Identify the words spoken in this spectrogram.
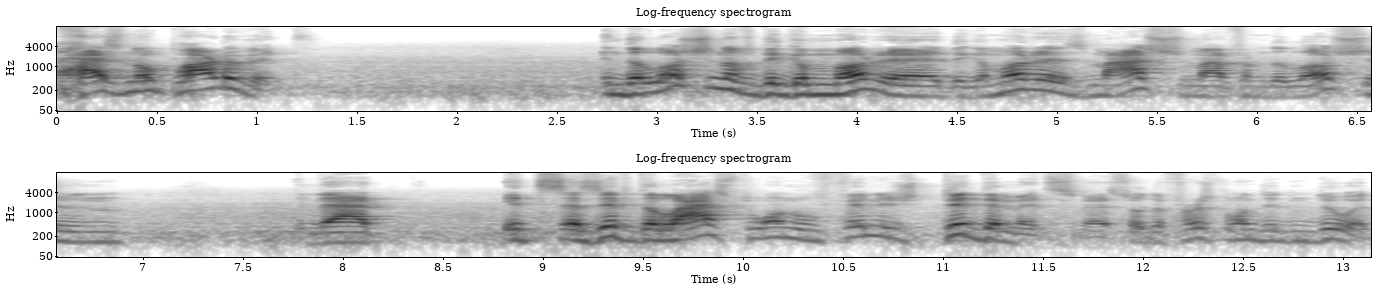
has no part of it. In the Lashon of the Gemara, the Gemara is mashma from the Lashon that it's as if the last one who finished did the mitzvah, so the first one didn't do it.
